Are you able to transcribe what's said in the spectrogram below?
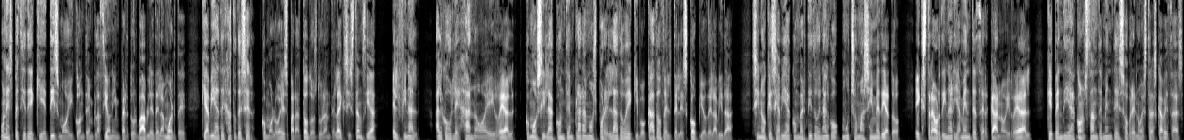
una especie de quietismo y contemplación imperturbable de la muerte que había dejado de ser, como lo es para todos durante la existencia, el final, algo lejano e irreal, como si la contempláramos por el lado equivocado del telescopio de la vida, sino que se había convertido en algo mucho más inmediato, extraordinariamente cercano y real, que pendía constantemente sobre nuestras cabezas,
